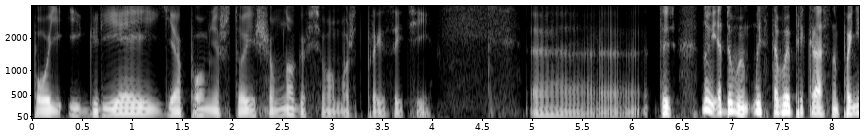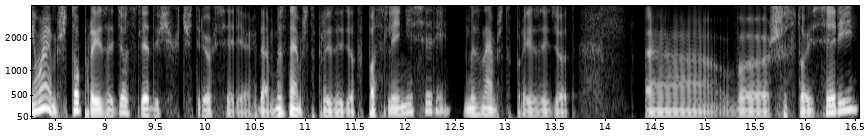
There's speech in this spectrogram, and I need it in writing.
по игре я помню, что еще много всего может произойти. Э, то есть, ну, я думаю, мы с тобой прекрасно понимаем, что произойдет в следующих четырех сериях. Да, мы знаем, что произойдет в последней серии, мы знаем, что произойдет э, в шестой серии,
